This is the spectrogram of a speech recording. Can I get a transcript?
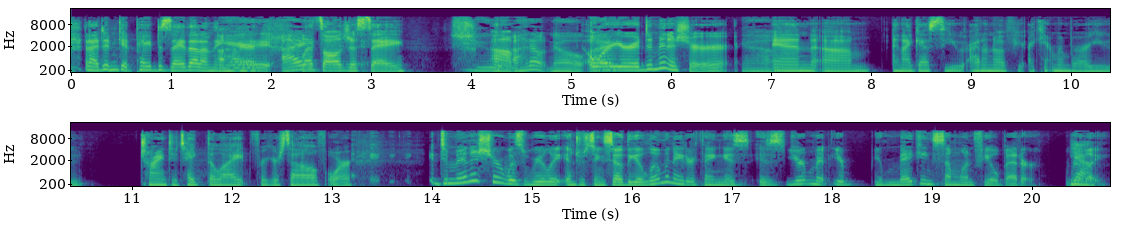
and I didn't get paid to say that on the air. I- Let's all just say, Shoot, Um, I don't know. or I- you're a diminisher, Yeah. and um, and I guess you. I don't know if you. I can't remember. Are you trying to take the light for yourself, or diminisher was really interesting. So the illuminator thing is is you're you're you're making someone feel better. Yeah. Really,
